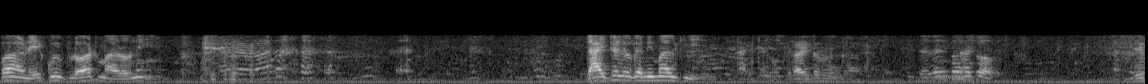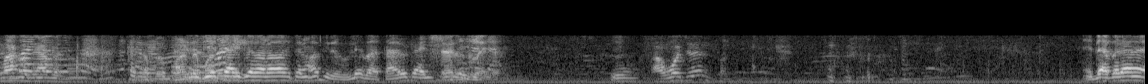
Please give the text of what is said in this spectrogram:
પણ એ કોઈ પ્લોટ મારો નહીં. ટાઇટલ વગરની માલકી. એટલે જે ટાઇટલ વાળા આવે તેને આપી દઉં. લે તારું ટાઇટલ આવવો જોઈએ ને બધા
